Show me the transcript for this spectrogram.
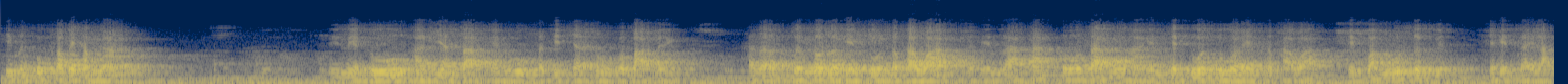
ที่มันทุกข์เข้าไปทำงานนี่เรียนรู้อริยสัจเรียนรู้ปฏิจจสมุปบาทเองถ้าเราเบื้องต้นเราเห็นตัวสภาวะเห็นราคะโทสะโมหะเห็นเป็นตัวตัวเห็นสภาวะ เห็นความรู้สึกเนี่ยจะเห็นใจรัก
